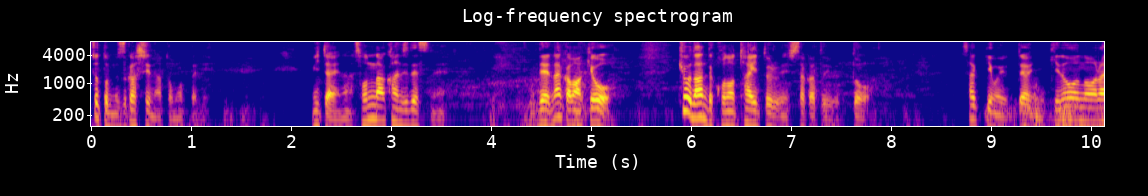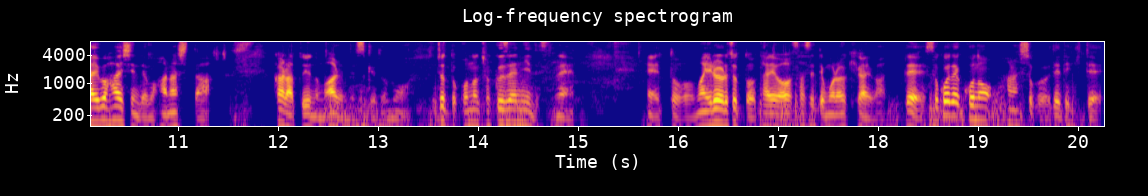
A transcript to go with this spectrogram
ちょっと難しいなと思ったり、みたいな、そんな感じですね。で、なんかまあ今日、今日なんでこのタイトルにしたかというと、さっきも言ったように、昨日のライブ配信でも話したからというのもあるんですけども、ちょっとこの直前にですね、えっ、と、まあ、いろいろちょっと対話をさせてもらう機会があって、そこでこの話とかが出てきて、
